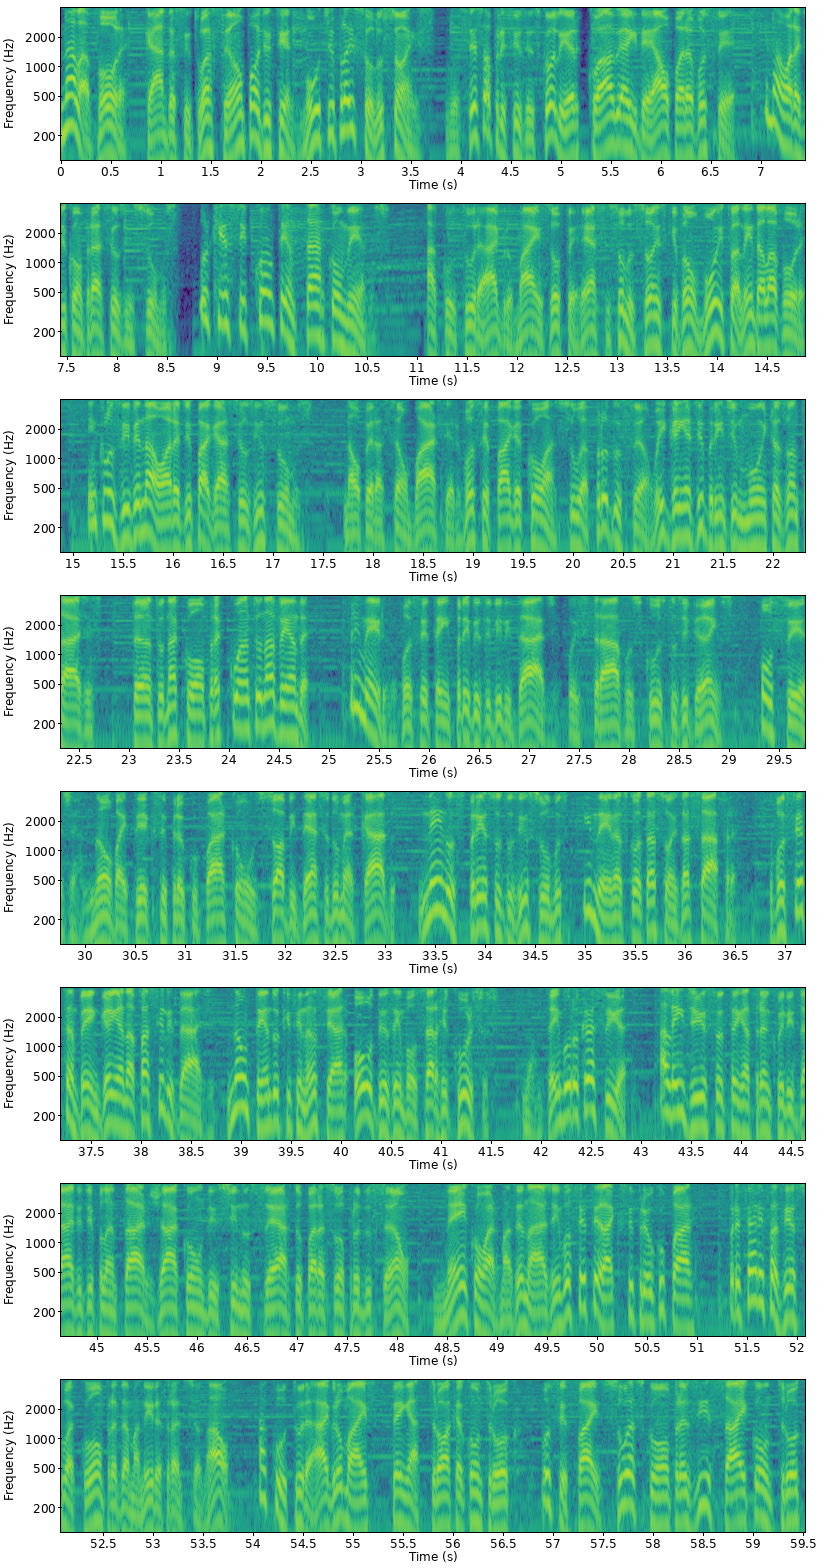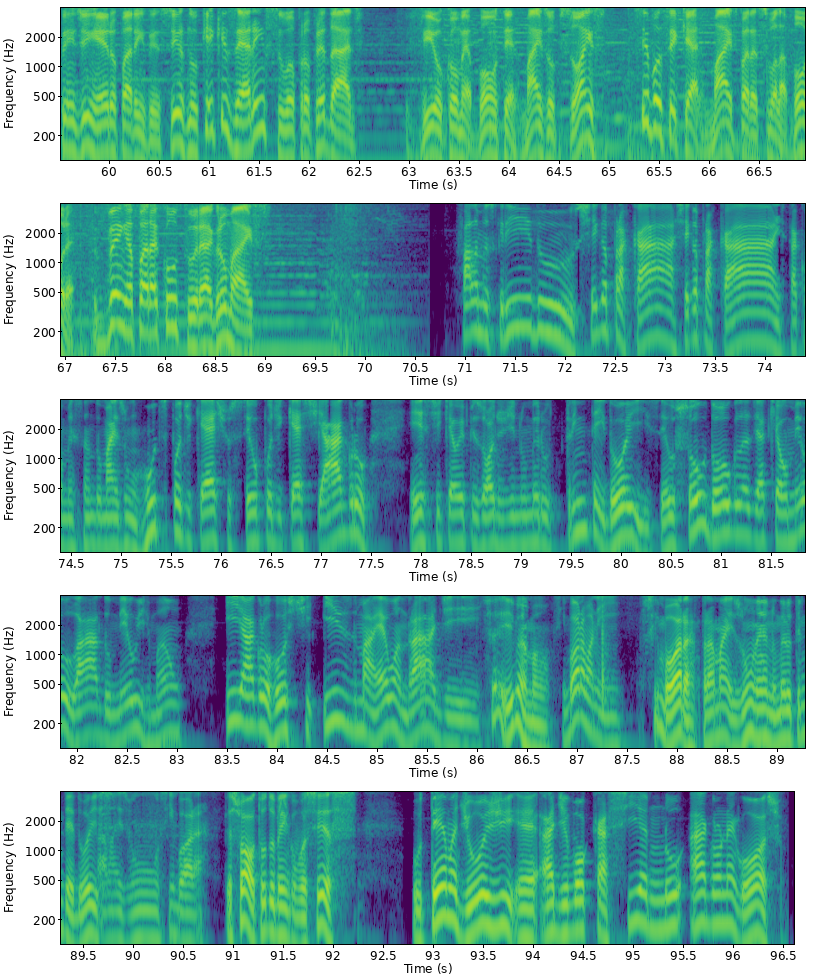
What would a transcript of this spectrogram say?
Na lavoura, cada situação pode ter múltiplas soluções. Você só precisa escolher qual é a ideal para você. E na hora de comprar seus insumos, por que se contentar com menos? A Cultura Agro Mais oferece soluções que vão muito além da lavoura, inclusive na hora de pagar seus insumos. Na operação Barter, você paga com a sua produção e ganha de brinde muitas vantagens, tanto na compra quanto na venda. Primeiro, você tem previsibilidade, pois trava os custos e ganhos. Ou seja, não vai ter que se preocupar com o sobe e desce do mercado, nem nos preços dos insumos e nem nas cotações da safra. Você também ganha na facilidade, não tendo que financiar ou desembolsar recursos. Não tem burocracia. Além disso, tem a tranquilidade de plantar já com o destino certo para sua produção. Nem com armazenagem você terá que se preocupar. Prefere fazer sua compra da maneira tradicional? A Cultura Agro Mais tem a troca com troco. Você faz suas compras e sai com troco em dinheiro para investir no que quiser em sua propriedade. Viu como é bom ter mais opções? Se você quer mais para sua lavoura, venha para a Cultura Agro Mais. Fala, meus queridos! Chega pra cá, chega pra cá. Está começando mais um Roots Podcast, o seu podcast agro. Este que é o episódio de número 32. Eu sou o Douglas e aqui ao meu lado, meu irmão e agrohost Ismael Andrade. Isso aí, meu irmão. Simbora, maninho? Simbora, para mais um, né? Número 32. Para mais um, simbora. Pessoal, tudo bem com vocês? O tema de hoje é advocacia no agronegócio.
